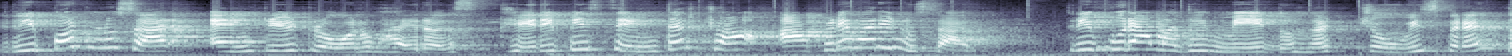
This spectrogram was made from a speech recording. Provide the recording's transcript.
रिपोर्टनुसार अँटी व्हायरस थेरपी सेंटरच्या आकडेवारीनुसार त्रिपुरामध्ये मे दोन हजार चोवीसपर्यंत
